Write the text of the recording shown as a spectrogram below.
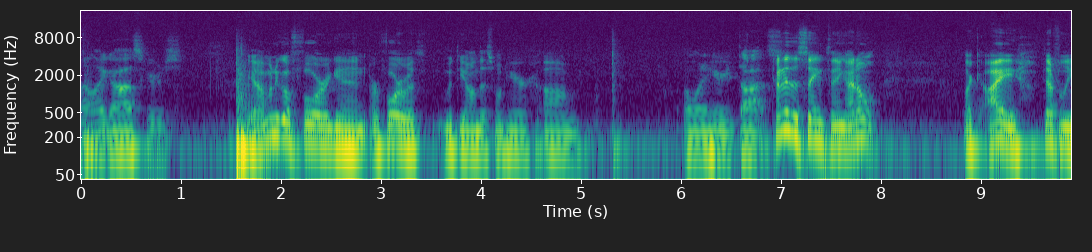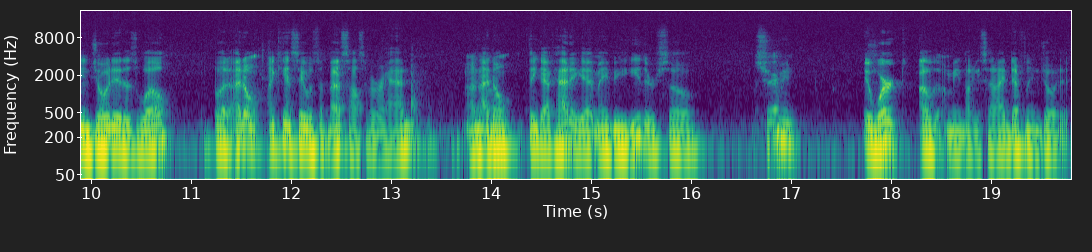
Not like Oscars. Yeah, I'm gonna go four again, or four with with you on this one here. Um, I want to hear your thoughts. kind of the same thing. I don't like. I definitely enjoyed it as well, but I don't. I can't say it was the best sauce I've ever had, and I don't think I've had it yet, maybe either. So Sure. I mean, it worked. I, I mean, like I said, I definitely enjoyed it.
